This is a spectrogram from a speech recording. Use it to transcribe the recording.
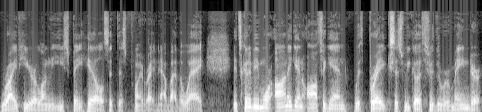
right here along the East Bay Hills at this point right now, by the way. It's going to be more on again, off again with breaks as we go through the remainder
